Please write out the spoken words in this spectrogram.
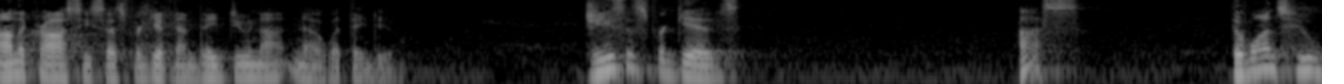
on the cross, he says, Forgive them. They do not know what they do. Jesus forgives us, the ones who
